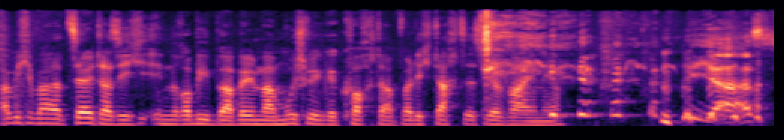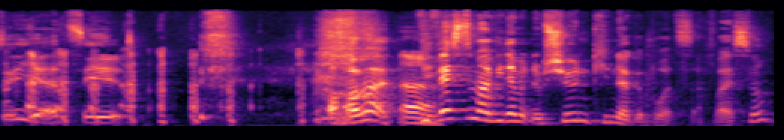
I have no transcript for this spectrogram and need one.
habe ich aber erzählt, dass ich in Robbie Bubble mal Muscheln gekocht habe, weil ich dachte, es wäre Wein. Ja. Ja, hast du hier erzählt. Auch aber, Ah. wie wärst du mal wieder mit einem schönen Kindergeburtstag, weißt du?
